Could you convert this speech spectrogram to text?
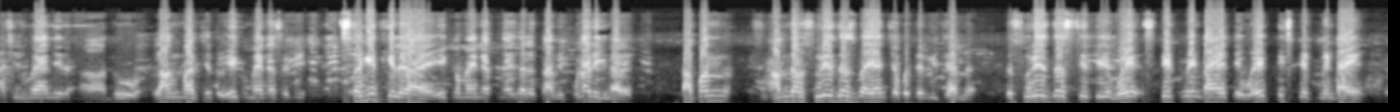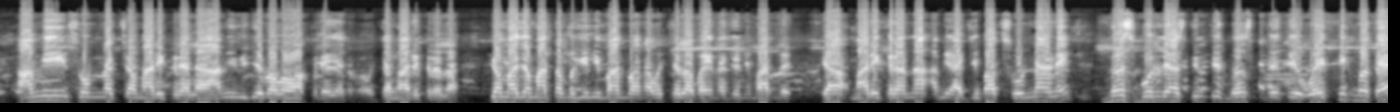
आशिष भयाने जो लॉंग मार्च आहे तो एक महिन्यासाठी स्थगित केलेला आहे. एक महिन्यात नाही झालं तर आम्ही पुन्हा निघणार आहेत. आपण आमदार सुरेश दसबा यांच्याबद्दल विचारलं. तर सुरेश दसचे ते वय स्टेटमेंट आहे ते वैयक्तिक स्टेटमेंट आहे. आम्ही सोमनाथच्या मारेकऱ्याला आम्ही विजयबाबा वाकड्याच्या मारेकऱ्याला किंवा माझ्या माता भगिनी बांधवांना वच्छलाबाईंना ज्यांनी मारलंय त्या मारेकऱ्यांना आम्ही अजिबात सोडणार नाही. धस बोलले असतील ते धस ते वैयक्तिक मत आहे.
